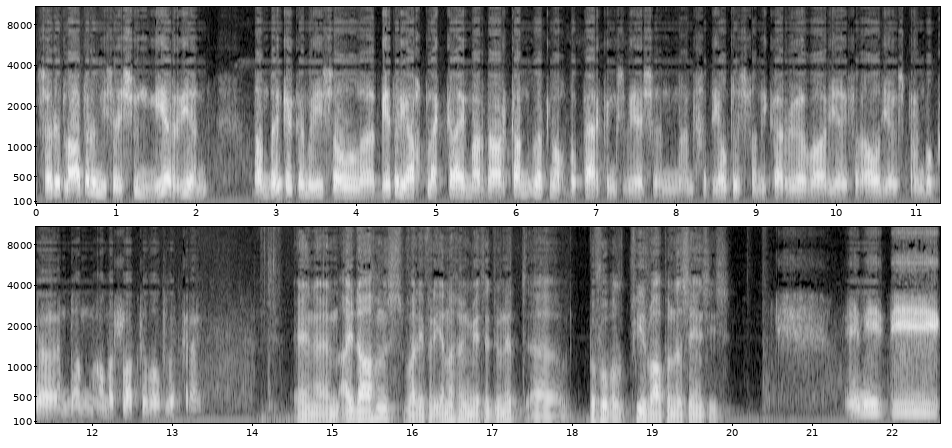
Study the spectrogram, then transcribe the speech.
Sou dit later in die seisoen meer reën, dan dink ek 'n mens sal uh, beter jagplek kry, maar daar kan ook nog beperkings wees in in gedeeltes van die Karoo waar jy veral jou springbokke en dan ander vlakte wil ook kry. En en uitdagings wat die vereniging mee te doen het, uh byvoorbeeld vuurwapenlisensies. En die, die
